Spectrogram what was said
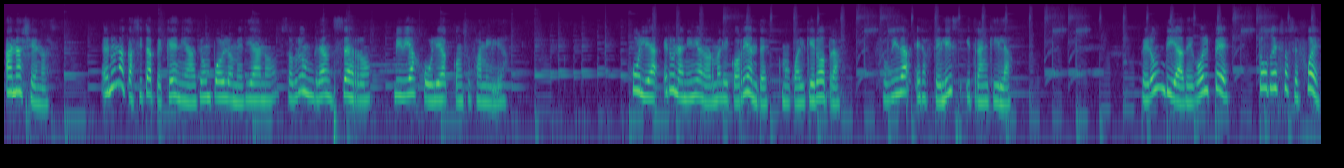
Ana llenas. En una casita pequeña de un pueblo mediano, sobre un gran cerro, vivía Julia con su familia. Julia era una niña normal y corriente, como cualquier otra. Su vida era feliz y tranquila. Pero un día de golpe todo eso se fue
